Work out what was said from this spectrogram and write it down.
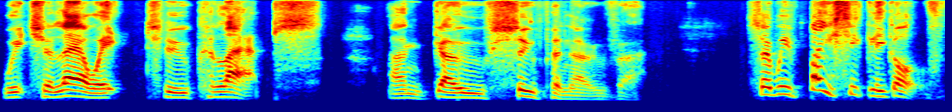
which allow it to collapse and go supernova. So, we've basically got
